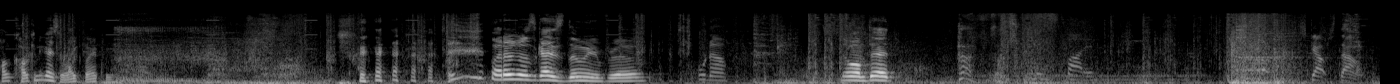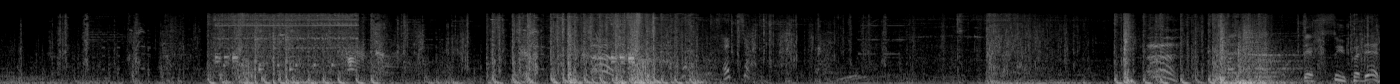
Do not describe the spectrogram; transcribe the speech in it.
How, how can you guys like Viper? what are those guys doing, bro? Careful now. No, I'm dead. Scouts down. They're super dead.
